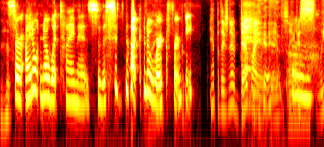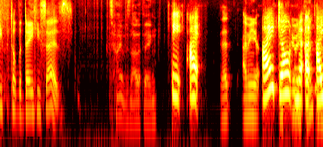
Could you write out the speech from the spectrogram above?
sir, I don't know what time is, so this is not gonna work for me." Yeah, but there's no deadline in the game, so you just sleep till the day he says. Time is not a thing. See, I That I mean, I don't know. I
